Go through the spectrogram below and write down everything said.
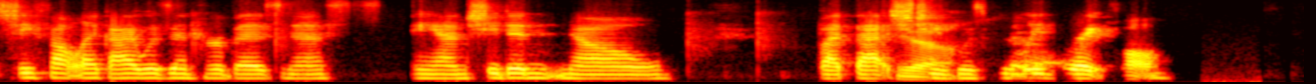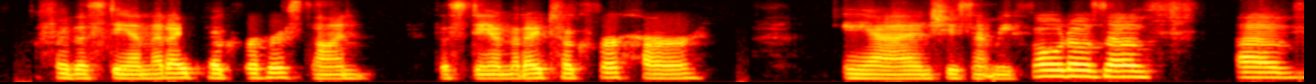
she felt like I was in her business and she didn't know, but that yeah. she was really grateful for the stand that I took for her son, the stand that I took for her. And she sent me photos of of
